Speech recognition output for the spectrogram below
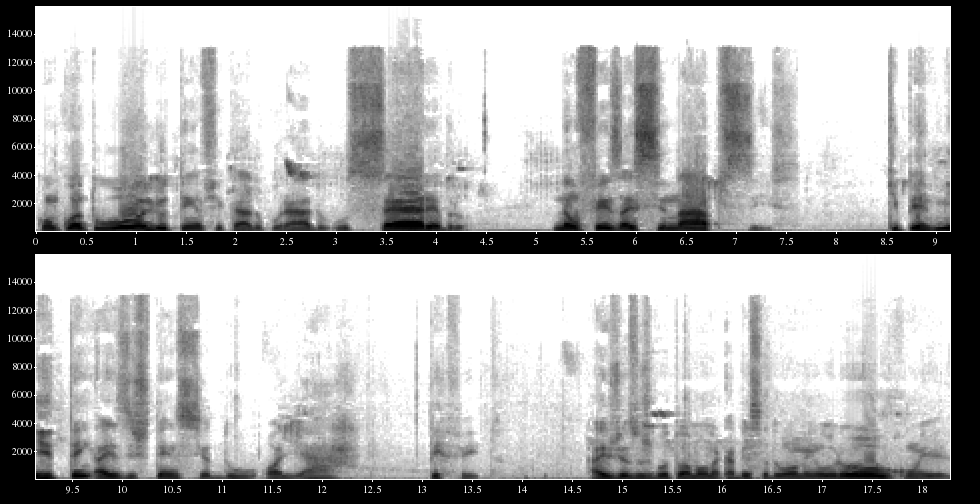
conquanto o olho tenha ficado curado, o cérebro não fez as sinapses que permitem a existência do olhar perfeito. Aí Jesus botou a mão na cabeça do homem, orou com ele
